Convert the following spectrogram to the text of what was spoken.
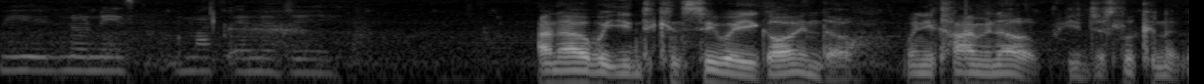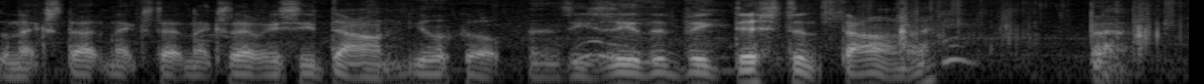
we no need much energy. I know, but you can see where you're going though. When you're climbing up, you're just looking at the next step, next step, next step. When you see down, you look up and you see the big distance down, eh?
